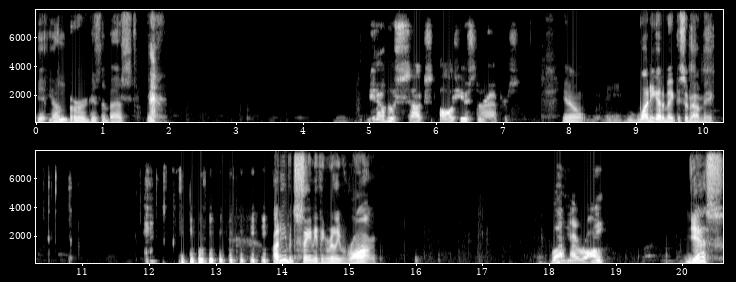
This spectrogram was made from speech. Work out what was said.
Yeah, Yung Berg is the best. You know who sucks? All Houston rappers. You know, why do you got to make this about me? I didn't even say anything really wrong. What? Am I wrong? Yes.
